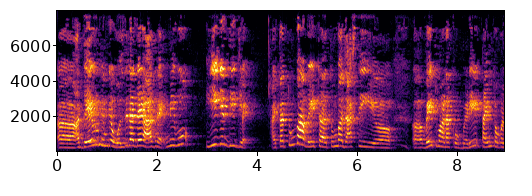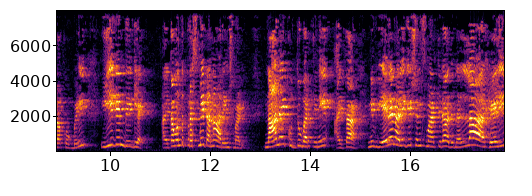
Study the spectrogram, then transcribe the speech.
ಆ, ದೇವ್ರು ನಿಮ್ಗೆ ಒಲ್ದಿರೋದೇ ಆದ್ರೆ ನೀವು ಈಗಿಂದ ಈಗ್ಲೇ ಆಯ್ತಾ? ತುಂಬಾ ವೆಯ್ಟ್ ತುಂಬಾ ಜಾಸ್ತಿ ವೆಯ್ಟ್ ಮಾಡಕ್ ಹೋಗ್ಬೇಡಿ ಟೈಮ್ ತಗೊಳಕ್ ಹೋಗ್ಬೇಡಿ. ಈಗಿಂದ ಈಗ್ಲೇ, ಆಯ್ತಾ? ಒಂದು ಪ್ರೆಸ್ ಮೀಟ್ ಅನ್ನ ಅರೇಂಜ್ ಮಾಡಿ. ನಾನೇ ಖುದ್ದು ಬರ್ತೀನಿ, ಆಯ್ತಾ? ನೀವು ಏನೇನ್ ಅಲಿಗೇಷನ್ಸ್ ಮಾಡ್ತೀರಾ ಅದನ್ನೆಲ್ಲ ಹೇಳಿ.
